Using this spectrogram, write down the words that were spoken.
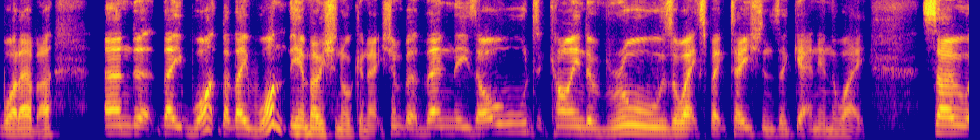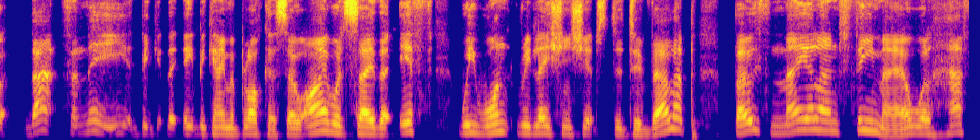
whatever. And uh, they want but they want the emotional connection but then these old kind of rules or expectations are getting in the way. So that for me it became a blocker. So i would say that if we want relationships to develop both male and female will have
